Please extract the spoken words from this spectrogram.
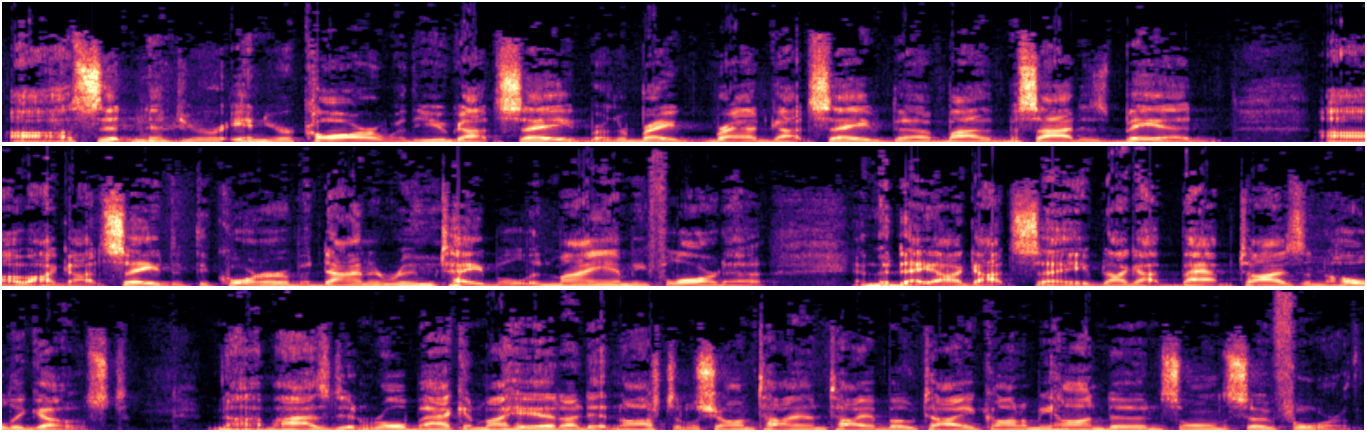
uh, sitting in your in your car, whether you got saved, Brother Brad got saved uh, by beside his bed. Uh, I got saved at the corner of a dining room table in Miami, Florida. And the day I got saved, I got baptized in the Holy Ghost. Now, my eyes didn't roll back in my head. I didn't hostile Sean tie and tie a bow tie economy Honda and so on and so forth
